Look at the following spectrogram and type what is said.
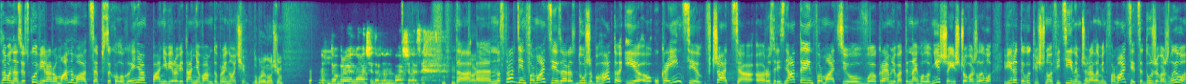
З нами на зв'язку Віра Романова, це психологиня. Пані Віро, вітання вам. Доброї ночі. Доброї ночі. Доброї ночі, давно не бачилися. Так, Так. Е, насправді інформації зараз дуже багато, і е, українці вчаться е, розрізняти інформацію, виокремлювати найголовніше, і що важливо, вірити виключно офіційним джерелам інформації. Це дуже важливо.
